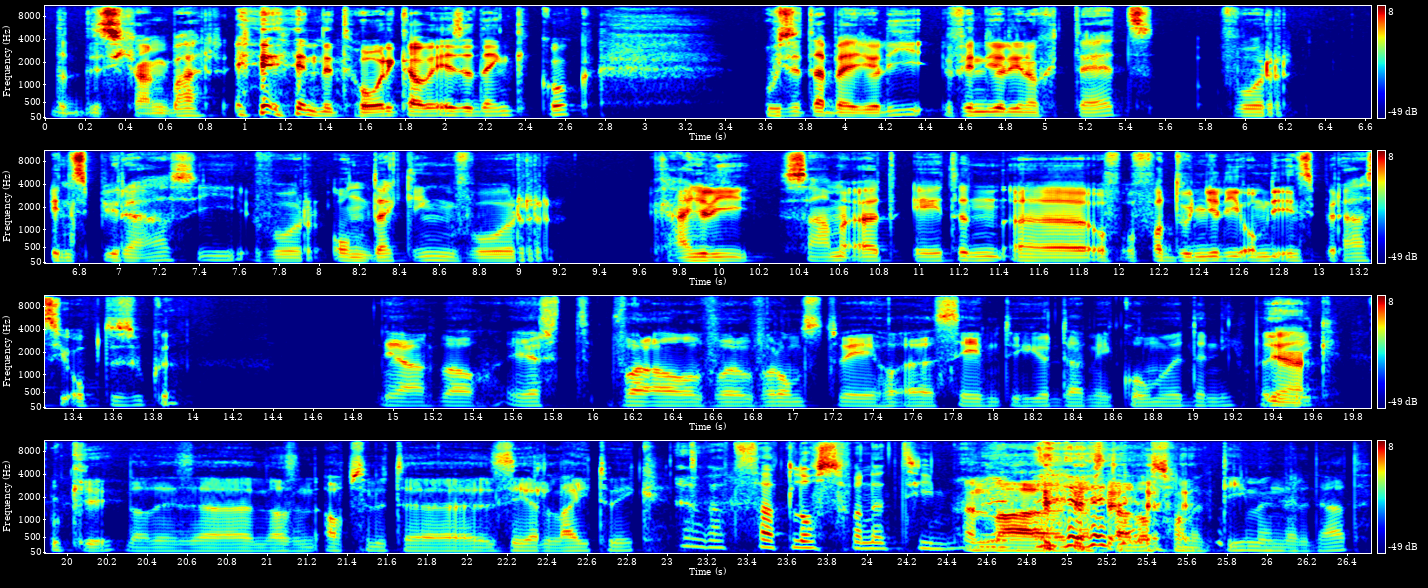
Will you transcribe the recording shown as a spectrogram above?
dat is gangbaar in het horecawezen, denk ik ook. Hoe zit dat bij jullie? Vinden jullie nog tijd voor inspiratie, voor ontdekking, voor... Gaan jullie samen uit eten? Uh, of, of wat doen jullie om die inspiratie op te zoeken? Ja, wel. Eerst vooral voor, voor ons twee, uh, 70 uur, daarmee komen we er niet per ja, week. Okay. Dat, is, uh, dat is een absolute uh, zeer light week. En dat staat los van het team. En, maar dat staat los van het team, inderdaad.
